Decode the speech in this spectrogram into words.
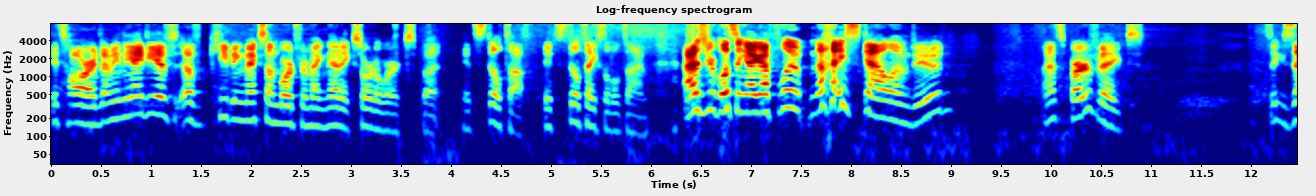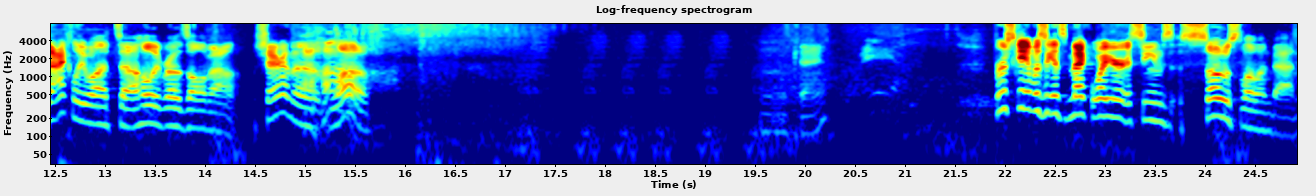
it's hard. I mean, the idea of, of keeping mechs on board for magnetic sort of works, but it's still tough. It still takes a little time. As your blessing, I got Floop. Nice, Callum, dude. That's perfect. It's exactly what uh, Holy Road's all about. Sharing the Aha. love. Okay. First game was against Mech Warrior. It seems so slow and bad.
